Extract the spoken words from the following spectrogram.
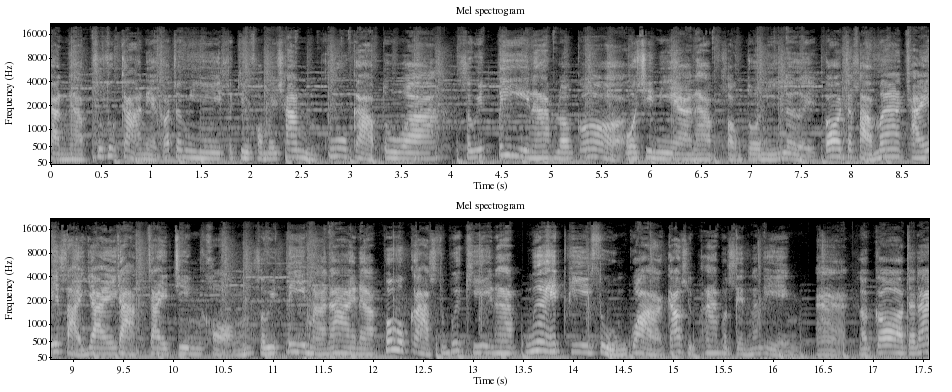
กันนะครับซูซูกะเนี่ยก็จะมีสกิลฟอร์เมชันคู่กับตัวสวิตตี้นะครับแล้วก็โอชิเนียนะครับสองตัวนี้เลย ก็จะสามารถใช้สายใยจากใจจริงของสวิตตี้มาได้นะครับเพิ่มโอกาสซูเปอร์คีนะครับ เมื่อ HP สูงกว่า 95%นั่นเองอ่าแล้วก็จะได้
